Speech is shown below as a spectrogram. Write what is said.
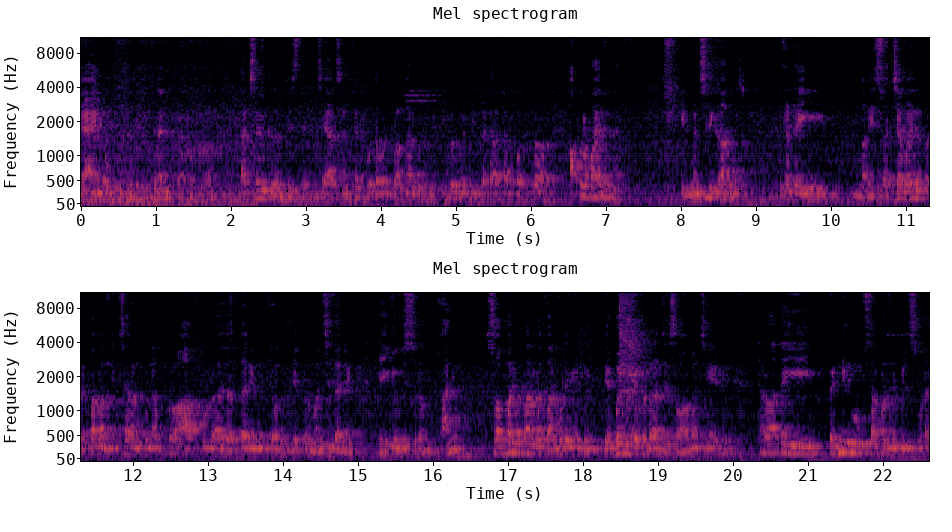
న్యాయంగా ఉంటుందని చెప్పి నేను అభిప్రాయపడుతున్నాను తక్షణమే విడుదల చేస్తే చేయాల్సిన ఎందుకంటే కొంతమంది బంగారం పెట్టి కూడా పెట్టి రకరకాల పద్ధతుల్లో అప్పులపాయాలు ఉన్నాయి. ఇది మంచిది కాదు. ఎందుకంటే ఈ మరి స్వచ్ఛమైన పరిపాలన అందించాలనుకున్నప్పుడు ఆ కూడా అద్దని ముఖ్యమంత్రి చెప్పిన మంచిదని ఏకీవిస్తున్నాం కానీ స్వపరిపాలనకు అడుగులేయండి డెబ్బై రెండు డెబ్బై రాజ్యాంగం అమలు చేయండి. తర్వాత ఈ పెండింగ్ సర్పంచ్ బిల్స్ కూడా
